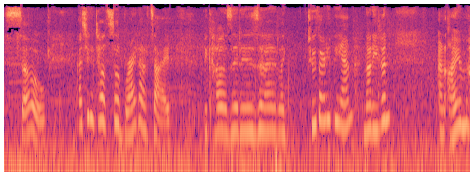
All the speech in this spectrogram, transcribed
So, as you can tell, it's still bright outside because it is uh, like 2.30 p.m., not even, and I'm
